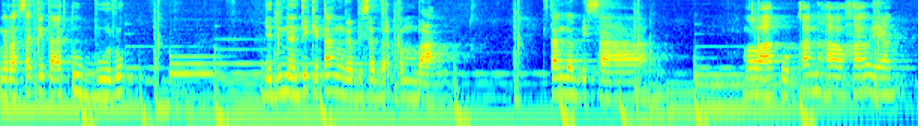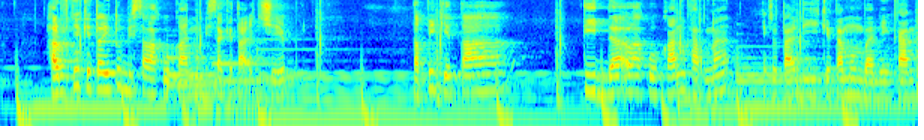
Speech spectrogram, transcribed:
Ngerasa kita itu buruk jadi nanti kita nggak bisa berkembang. Kita nggak bisa melakukan hal-hal yang harusnya kita itu bisa lakukan bisa kita achieve. Tapi kita tidak lakukan karena itu tadi kita membandingkan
